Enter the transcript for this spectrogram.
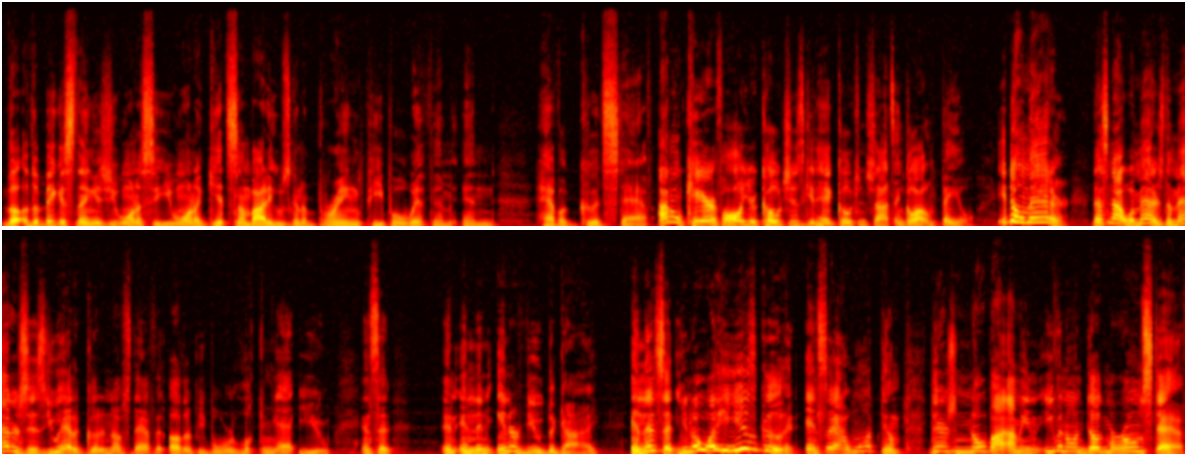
the the biggest thing is you want to see you want to get somebody who's going to bring people with them and have a good staff. I don't care if all your coaches get head coaching shots and go out and fail. It don't matter. That's not what matters. The matters is you had a good enough staff that other people were looking at you and said and, and then interviewed the guy and then said, you know what, he is good. And say, I want them. There's nobody I mean, even on Doug Marrone's staff,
